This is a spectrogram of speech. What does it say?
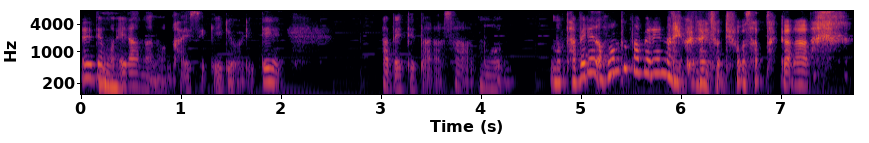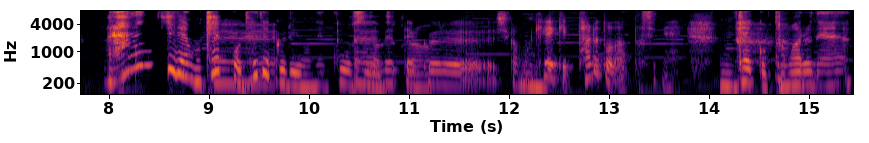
ででもうん選んだのは懐石料理で、食べてたらさ、もう、もう食べれない、本当食べれないぐらいの量だったから、ランチでも結構出てくるよね、コースだ出て。くる。しかうんもケーキタルトだったしね。うん結構たまるね。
